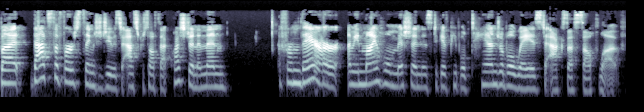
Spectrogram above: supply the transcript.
But that's the first thing to do is to ask yourself that question. And then from there i mean my whole mission is to give people tangible ways to access self-love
